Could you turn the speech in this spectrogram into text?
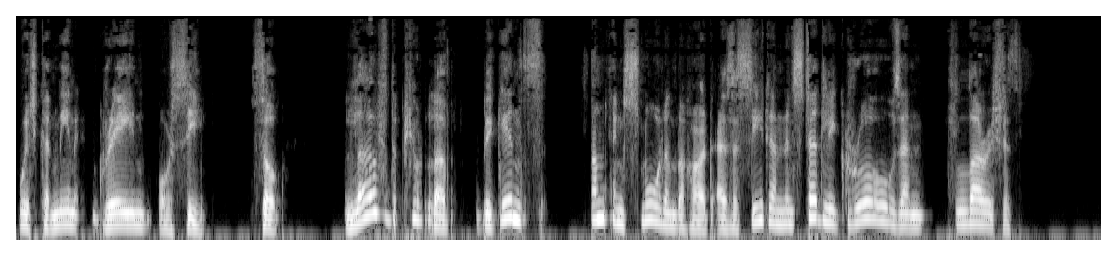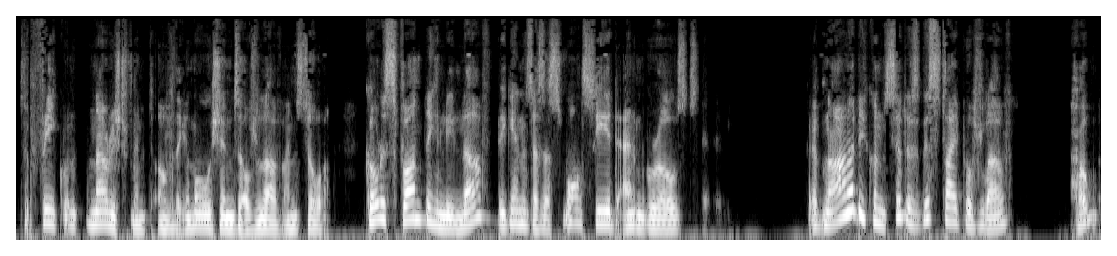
which can mean grain or seed. So love, the pure love, begins something small in the heart as a seed and then steadily grows and flourishes to frequent nourishment of the emotions of love and so on. Correspondingly, love begins as a small seed and grows steadily. Ibn considers this type of love, hub,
